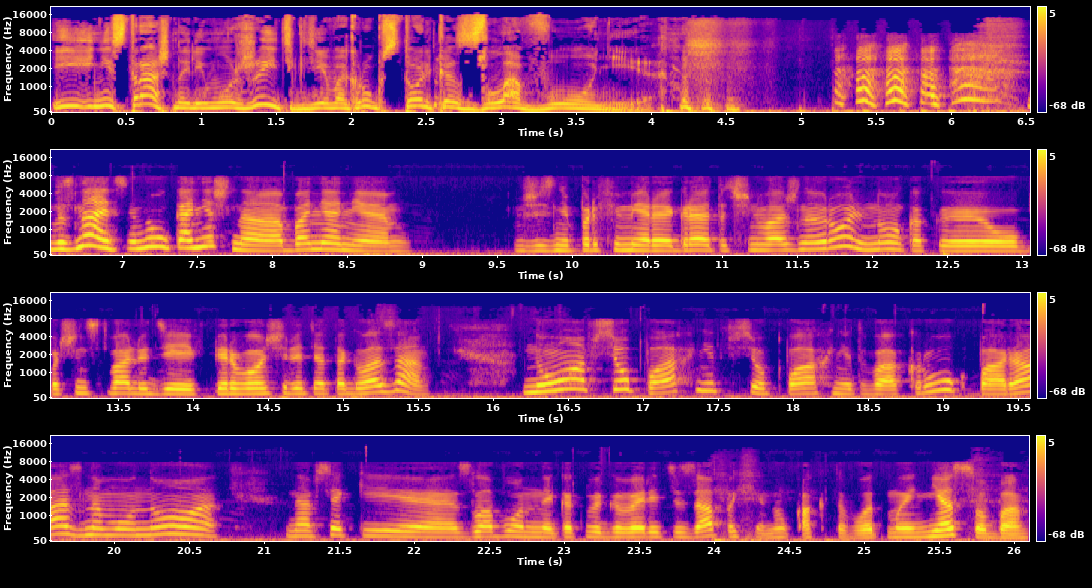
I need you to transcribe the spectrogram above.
И не страшно ли ему жить, где вокруг столько зловония? Вы знаете, ну, конечно, обоняние в жизни парфюмера играет очень важную роль, но, как и у большинства людей, в первую очередь это глаза. Но все пахнет, все пахнет вокруг по-разному, но на всякие зловонные, как вы говорите, запахи, ну, как-то вот мы не особо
